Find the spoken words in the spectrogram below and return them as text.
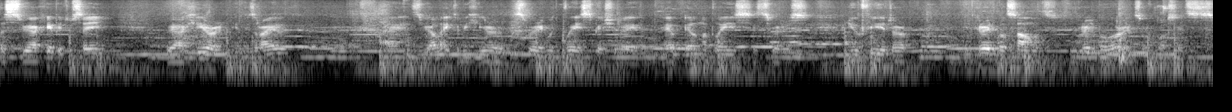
this, we are happy to say we are here in Israel and we are like to be here. It's a very good place, especially El- Elma place. It's very new theater, incredible sound, incredible audience. Of course, it's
